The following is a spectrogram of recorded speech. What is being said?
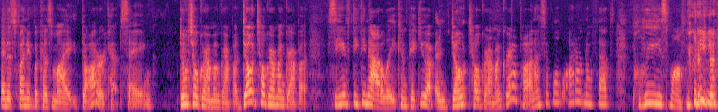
and it's funny because my daughter kept saying don't tell grandma and grandpa. Don't tell grandma and grandpa. See if titi natalie can pick you up and don't tell grandma and grandpa. And i said well i don't know if that's please mom please.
